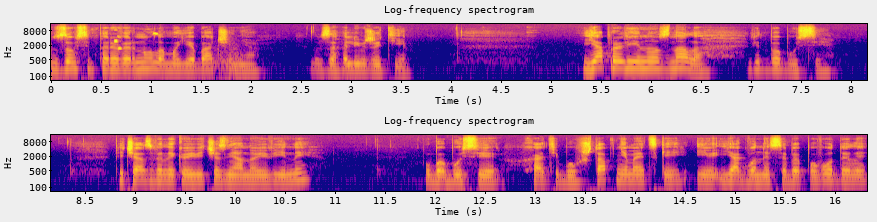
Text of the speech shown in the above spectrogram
зовсім перевернула моє бачення взагалі в житті. Я про війну знала від бабусі. Під час Великої вітчизняної війни у бабусі в хаті був штаб німецький, і як вони себе поводили,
